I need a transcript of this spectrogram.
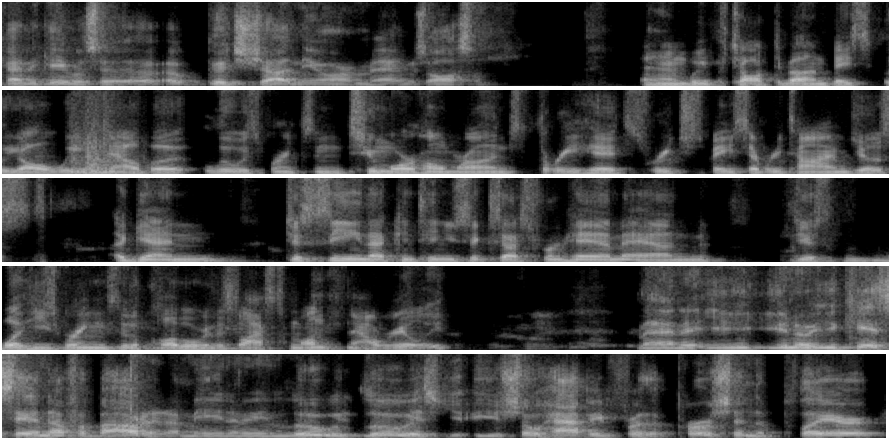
kind of gave us a, a good shot in the arm, man. It was awesome. And we've talked about him basically all week now, but Lewis Brinson, two more home runs, three hits, reaches base every time. Just again, just seeing that continued success from him and just what he's bringing to the club over this last month now, really man, you you know you can't say enough about it. I mean, I mean, Lou Lou is you're so happy for the person, the player,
